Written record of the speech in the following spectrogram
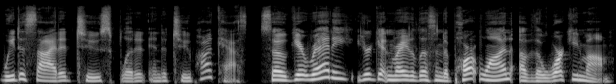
we decided to split it into two podcasts. So, get ready. You're getting ready to listen to part one of The Working Mom.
